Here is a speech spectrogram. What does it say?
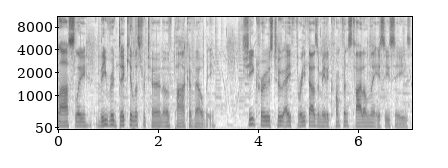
lastly, the ridiculous return of Parker Valby. She cruised to a 3000 meter conference title in the SECs,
